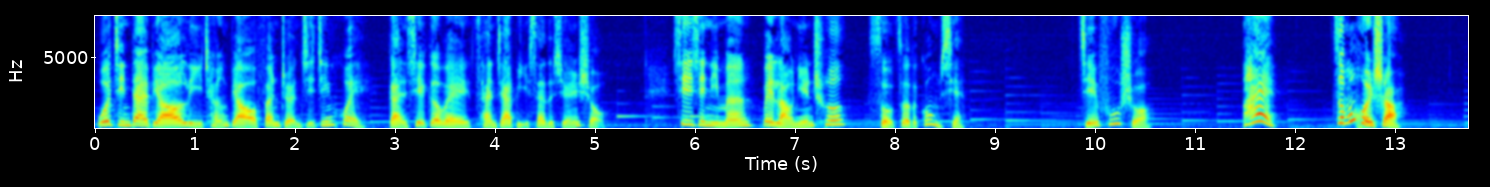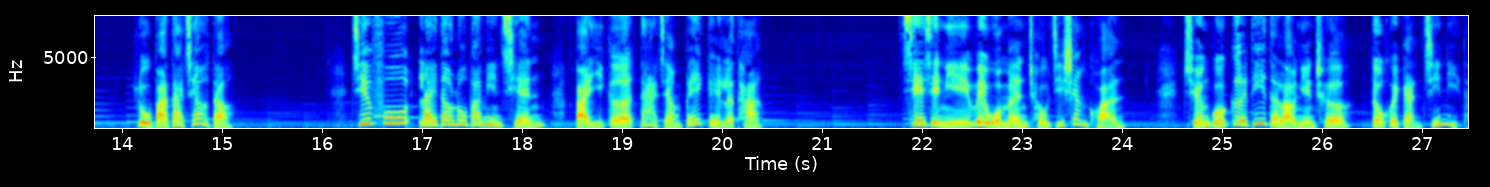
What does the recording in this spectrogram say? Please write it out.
我仅代表里程表翻转基金会感谢各位参加比赛的选手，谢谢你们为老年车所做的贡献。杰夫说：“嘿，怎么回事？”路霸大叫道。杰夫来到路霸面前，把一个大奖杯给了他。谢谢你为我们筹集善款，全国各地的老年车都会感激你的。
